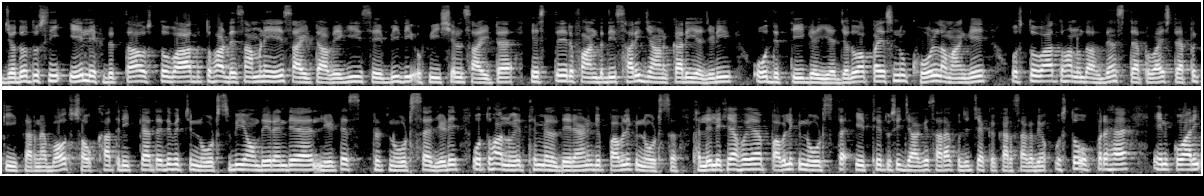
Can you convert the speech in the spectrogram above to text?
ਜਦੋਂ ਤੁਸੀਂ ਇਹ ਲਿਖ ਦਿੱਤਾ, ਉਸ ਤੋਂ ਬਾਅਦ ਤੁਹਾਡੇ ਸਾਹਮਣੇ ਇਹ ਸਾਈਟ ਆਵੇਗੀ, ਸੇਬੀ ਦੀ ਅਫੀਸ਼ੀਅਲ ਸਾਈਟ ਹੈ। ਇਸ ਤੇ ਰਿਫੰਡ ਦੀ ਸਾਰੀ ਜਾਣਕਾਰੀ ਹੈ ਜਿਹੜੀ ਉਹ ਦਿੱਤੀ ਗਈ ਹੈ। ਜਦੋਂ ਆਪਾਂ ਇਸ ਨੂੰ ਖੋਲ ਲਵਾਂਗੇ, ਉਸ ਤੋਂ ਬਾਅਦ ਤੁਹਾਨੂੰ ਦੱਸਦੇ ਹਾਂ ਸਟੈਪ ਬਾਈ ਸਟੈਪ ਕੀ ਕਰਨਾ ਬਹੁਤ ਸੌਖਾ ਤਰੀਕਾ ਹੈ ਤੇ ਇਹਦੇ ਵਿੱਚ ਨੋਟਸ ਵੀ ਆਉਂਦੇ ਰਹਿੰਦੇ ਆ। ਲੇਟੈਸਟ ਨੋਟਸ ਹੈ ਜਿਹੜੇ, ਉਹ ਤੁਹਾਨੂੰ ਇੱਥੇ ਮਿਲਦੇ ਰਹਿਣਗੇ ਪਬਲਿਕ ਨੋਟਸ ਥੱਲੇ ਲਿਖਿਆ ਹੋਇਆ ਪਬਲਿਕ ਨੋਟਸ ਤਾਂ ਇੱਥੇ ਤੁਸੀਂ ਜਾ ਕੇ ਸਾਰਾ ਕੁਝ ਚੈੱਕ ਕਰ ਸਕਦੇ ਹੋ। ਉਸ ਤੋਂ ਉੱਪਰ ਹੈ ਇਨਕੁਆਇਰੀ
